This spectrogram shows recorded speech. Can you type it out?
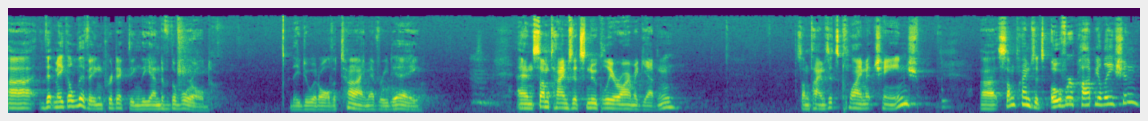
uh, that make a living predicting the end of the world. They do it all the time, every day and sometimes it's nuclear Armageddon, sometimes it's climate change, uh, sometimes it's overpopulation,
